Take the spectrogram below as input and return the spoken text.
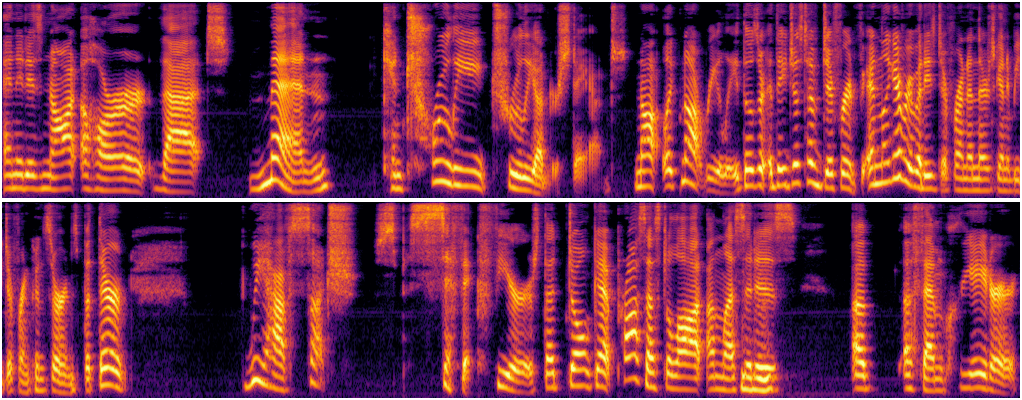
And it is not a horror that men can truly truly understand not like not really those are they just have different and like everybody's different and there's going to be different concerns but they're we have such specific fears that don't get processed a lot unless it Mhm. is a a femme creator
